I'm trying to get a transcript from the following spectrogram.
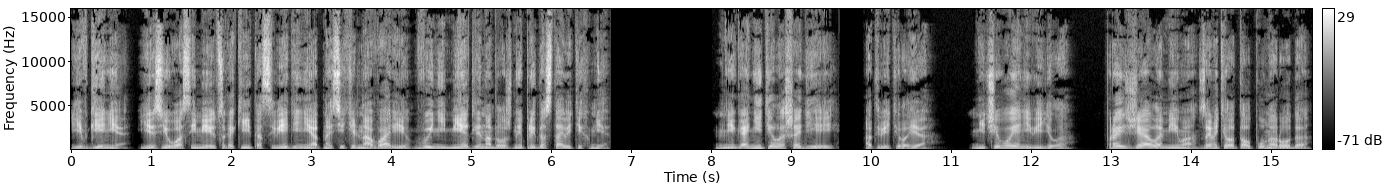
«Евгения, если у вас имеются какие-то сведения относительно аварии, вы немедленно должны предоставить их мне». «Не гоните лошадей», — ответила я. «Ничего я не видела. Проезжала мимо, заметила толпу народа,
